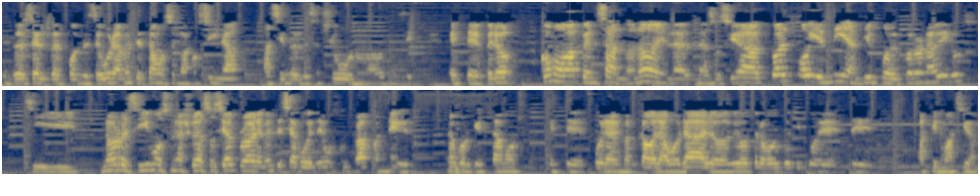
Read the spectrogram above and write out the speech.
Entonces él responde, seguramente estamos en la cocina haciendo el desayuno, una cosa así. Este, pero cómo va pensando ¿no? en, la, sociedad actual, hoy en día, en tiempos del coronavirus, si no recibimos una ayuda social, probablemente sea porque tenemos un trabajo en negro, no porque estamos este, fuera del mercado laboral o de otro, otro tipo de, afirmación.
